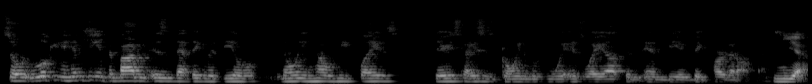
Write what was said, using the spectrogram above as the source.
So looking at him being at the bottom isn't that big of a deal. Knowing how he plays, Derrius Guice is going to move his way up and, and be a big part of that offense. Yeah.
